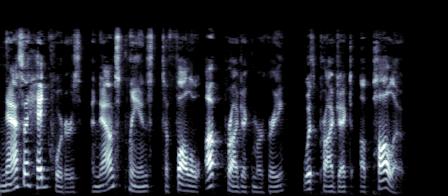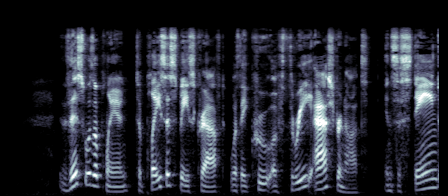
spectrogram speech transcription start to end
NASA headquarters announced plans to follow up Project Mercury with Project Apollo. This was a plan to place a spacecraft with a crew of three astronauts in sustained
